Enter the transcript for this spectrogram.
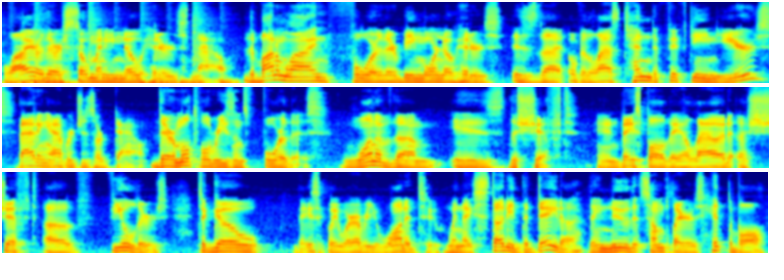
why are there so many no hitters now? The bottom line for there being more no hitters is that over the last 10 to 15 years, batting averages are down. There are multiple reasons for this. One of them is the shift. In baseball, they allowed a shift of fielders to go basically wherever you wanted to. When they studied the data, they knew that some players hit the ball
